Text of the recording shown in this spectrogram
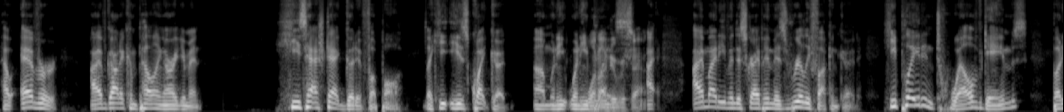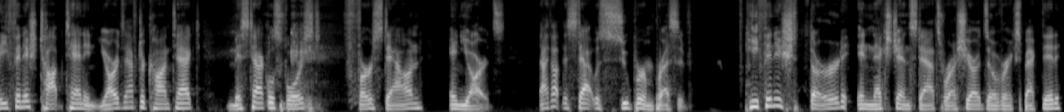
However, I've got a compelling argument. He's hashtag good at football. Like he, he's quite good. Um, when he when he One plays. hundred percent. I might even describe him as really fucking good. He played in 12 games, but he finished top 10 in yards after contact, missed tackles forced, first down, and yards. I thought the stat was super impressive. He finished third in next gen stats, rush yards over expected,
